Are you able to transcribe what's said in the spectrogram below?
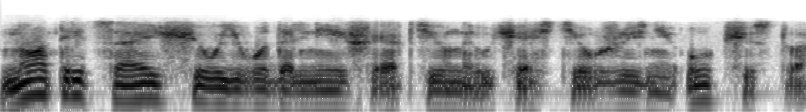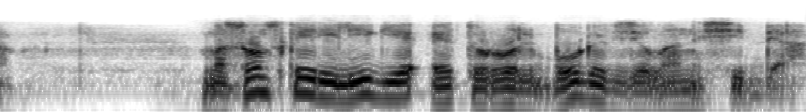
но отрицающего его дальнейшее активное участие в жизни общества, масонская религия эту роль Бога взяла на себя,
